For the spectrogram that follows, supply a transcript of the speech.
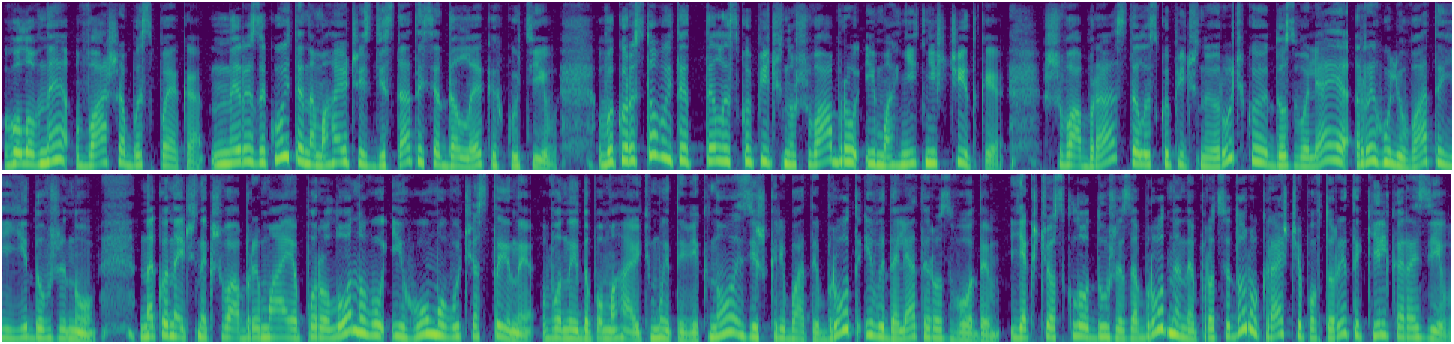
Головне ваша безпека. Не ризикуйте, намагаючись дістатися далеких кутів. Використовуйте телескопічну швабру і магнітні щітки. Швабра з телескопічною ручкою дозволяє регулювати її довжину. Наконечник швабри має поролонову і гумову частини. Вони допомагають мити вікно, зішкрібати бруд і видаляти розводи. Якщо скло дуже забруднене, процедуру краще повторити кілька разів.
